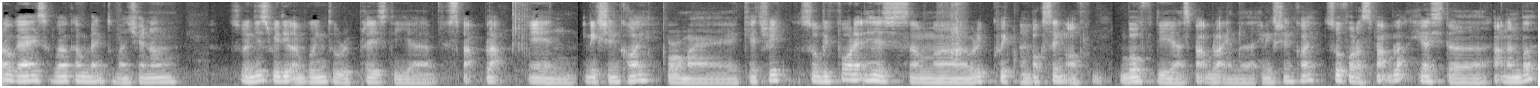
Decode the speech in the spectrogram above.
Hello guys, welcome back to my channel. So in this video, I'm going to replace the uh, spark plug and ignition coil for my K3. So before that, here's some uh, very quick unboxing of both the uh, spark plug and the ignition coil. So for the spark plug, here's the part number.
